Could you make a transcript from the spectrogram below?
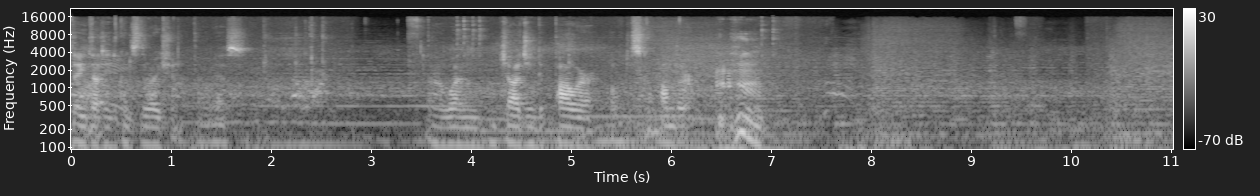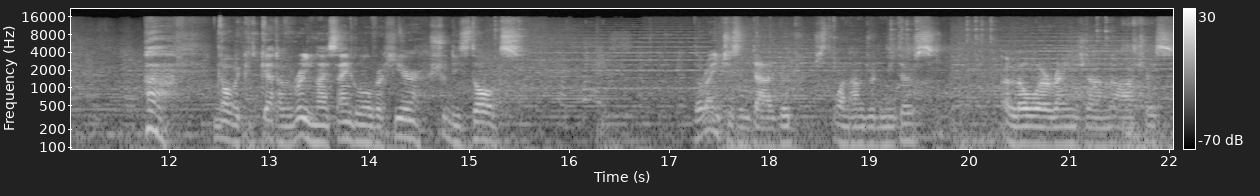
take that into consideration, I guess, uh, when judging the power of this commander. oh, we could get a really nice angle over here, shoot these dogs. The range isn't that good, just 100 meters. A lower range than archers.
